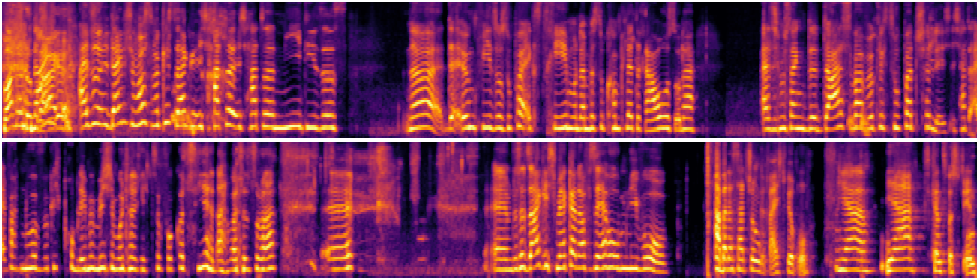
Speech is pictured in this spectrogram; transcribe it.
War nur eine nein, Frage. Also, nein, ich muss wirklich sagen, ich hatte, ich hatte nie dieses, ne, irgendwie so super extrem und dann bist du komplett raus oder also ich muss sagen, das war wirklich super chillig. Ich hatte einfach nur wirklich Probleme, mich im Unterricht zu fokussieren, aber das war äh, äh, deshalb sage ich, ich meckern auf sehr hohem Niveau. Aber das hat schon gereicht, Vero. Ja. Ja, ich kann es verstehen.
